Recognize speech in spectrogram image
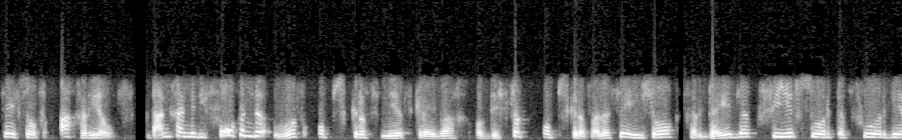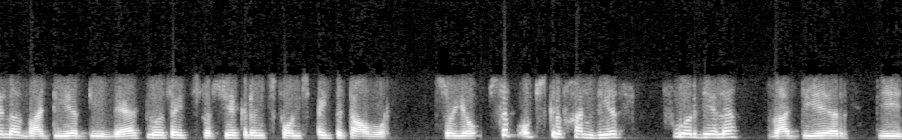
6 of 8 reëls. Dan gaan jy die volgende hoofopskrif neerskryf of die subopskrif. Hulle sê hierso verduidelik vier soorte voordele wat deur die werkloosheidsversekeringsfonds uitbetaal word. So jou subopskrif gaan wees voordele wat deur die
